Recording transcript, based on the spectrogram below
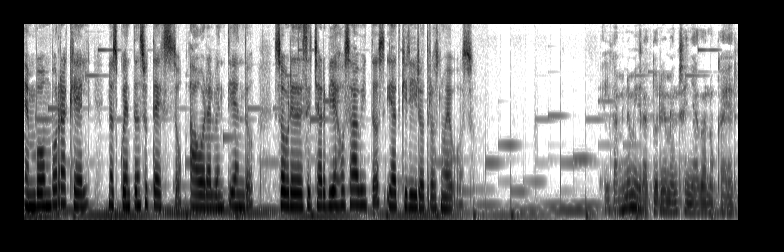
En Bombo Raquel nos cuenta en su texto, Ahora lo entiendo, sobre desechar viejos hábitos y adquirir otros nuevos. El camino migratorio me ha enseñado a no caer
